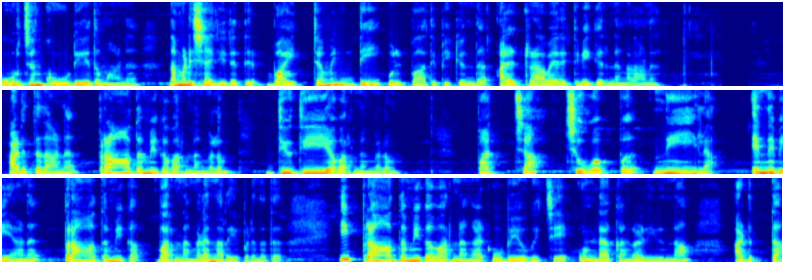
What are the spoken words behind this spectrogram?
ഊർജം കൂടിയതുമാണ് നമ്മുടെ ശരീരത്തിൽ വൈറ്റമിൻ ഡി ഉൽപ്പാദിപ്പിക്കുന്നത് അൾട്രാവയലറ്റ് വികിരണങ്ങളാണ്. അടുത്തതാണ് പ്രാഥമിക വർണങ്ങളും ദ്വിതീയ വർണങ്ങളും. പച്ച ചുവപ്പ് നീല എന്നിവയാണ് പ്രാഥമിക വർണങ്ങൾ എന്നറിയപ്പെടുന്നത്. ഈ പ്രാഥമിക വർണങ്ങൾ ഉപയോഗിച്ച് ഉണ്ടാക്കാൻ കഴിയുന്ന അടുത്ത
